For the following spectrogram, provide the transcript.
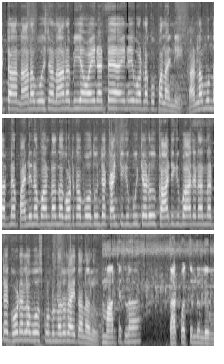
ఇట్ట నానబోసిన నాన బియ్యం అయినట్టే అయినాయి వడ్ల కుప్పలన్నీ. కండ్ల ముందటనే పండిన పంట పంటంతా కొట్టకపోతుంటే కంటికి పుట్టాడు కాటికి బారెడు అన్నట్టే గోడెల్లో పోసుకుంటున్నారు రైతన్నలు. మార్కెట్లో తాట్పత్రులు లేవు.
